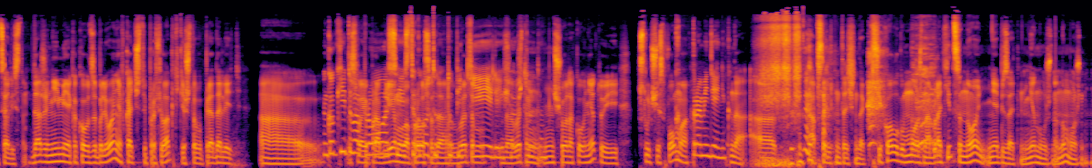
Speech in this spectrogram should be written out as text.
специалистам. Даже не имея какого-то заболевания в качестве профилактики, чтобы преодолеть а, Ну, какие-то свои вопросы, проблемы, вопросы, да. в этом, или да, в этом ничего такого нету. И в случае с ФОМа, Кроме денег. да, а, абсолютно точно так. К психологу можно обратиться, но не обязательно, не нужно, но можно.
